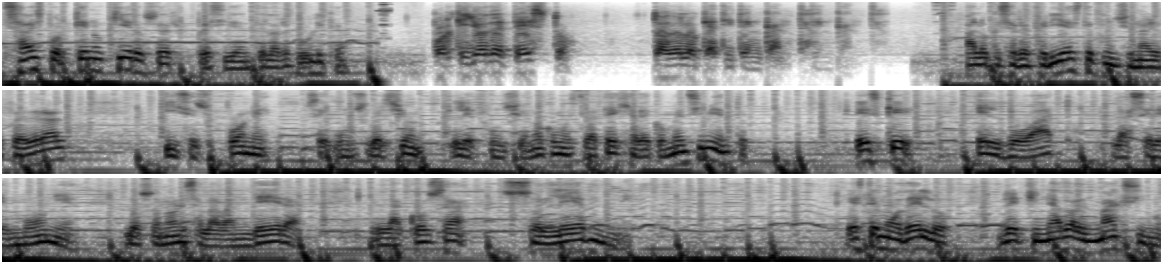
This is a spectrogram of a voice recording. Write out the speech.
¿sabes por qué no quiero ser presidente de la República? Porque yo detesto todo lo que a ti te encanta. A lo que se refería este funcionario federal, y se supone, según su versión, le funcionó como estrategia de convencimiento, es que el boato, la ceremonia, los honores a la bandera, la cosa solemne. Este modelo, refinado al máximo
